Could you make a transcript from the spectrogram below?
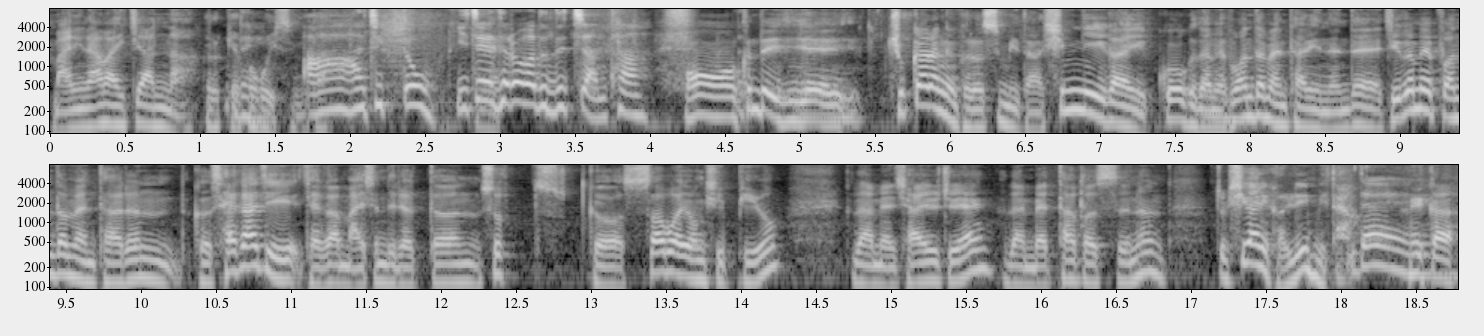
많이 남아 있지 않나 그렇게 네. 보고 있습니다. 아, 아직도 이제 들어가도 늦지 않다. 어, 근데 이제 네. 주가라는 건 그렇습니다. 심리가 있고 그다음에 펀더멘탈이 있는데 지금의 펀더멘탈은 그 세 가지 제가 말씀드렸던 수, 수- 그 서버용 CPU, 그다음에 자율주행, 그다음에 메타버스는 좀 시간이 걸립니다. 네. 그러니까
